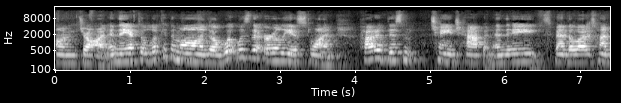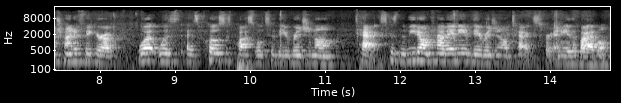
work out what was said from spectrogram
on John, and they have to look at them all and go, what was the earliest one? How did this change happen? And they spend a lot of time trying to figure out what was as close as possible to the original text, because we don't have any of the original text for any of the Bible.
